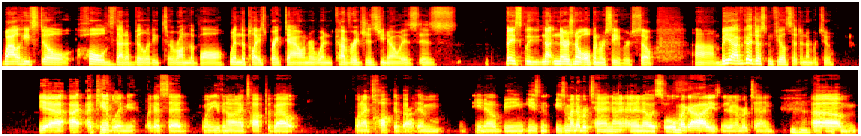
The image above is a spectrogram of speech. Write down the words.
while he still holds that ability to run the ball when the plays break down or when coverage is, you know, is is basically not, there's no open receivers. So, um, but yeah, I've got Justin Fields at number two. Yeah, I, I can't blame you. Like I said, when even on I talked about when I talked about him, you know, being he's he's my number ten. I, and I know it's oh my god, he's their number 10 Mhm. Um,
